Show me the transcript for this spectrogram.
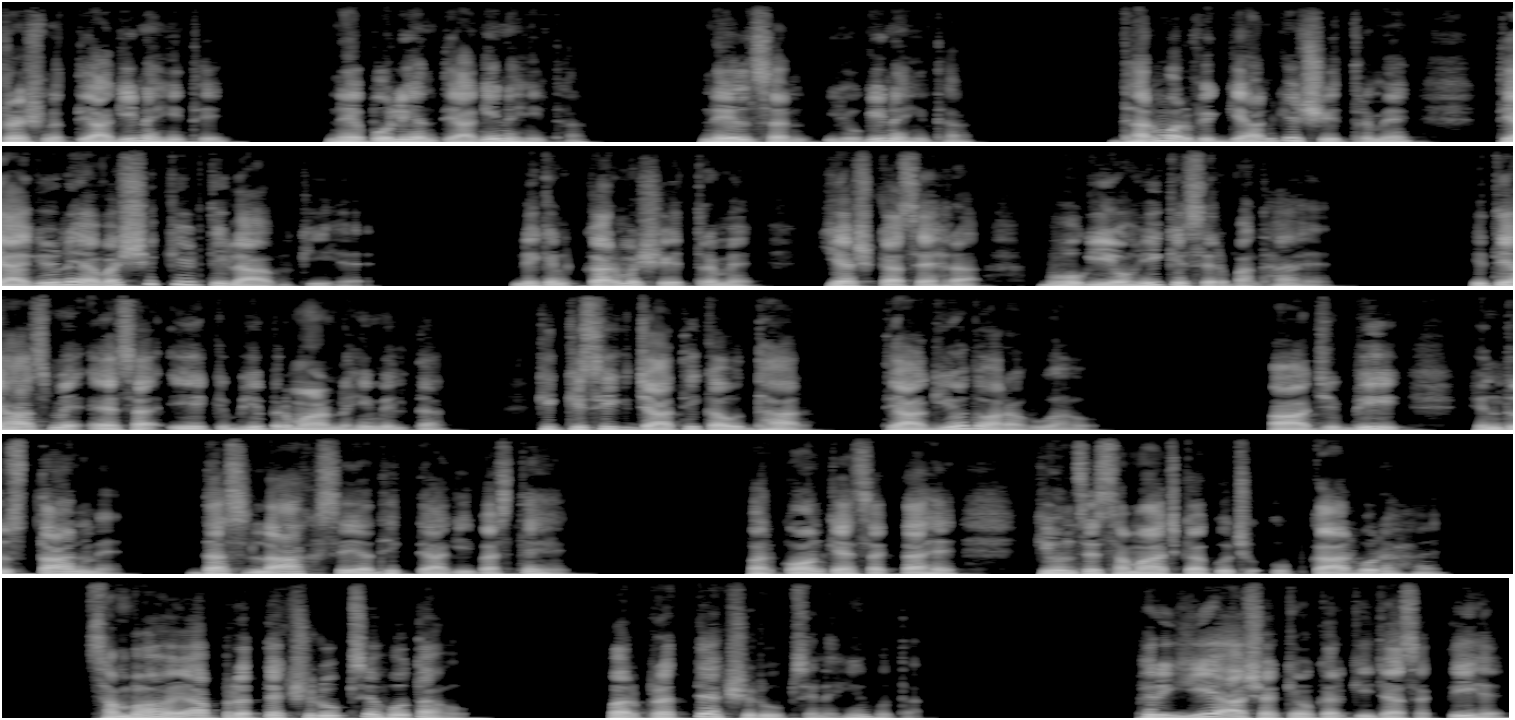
कृष्ण त्यागी नहीं थे, नेपोलियन त्यागी नहीं था, नेल्सन योगी नहीं था। धर्म और विज्ञान के क्षेत्र में त्यागियों ने अवश्य कीर्ति लाभ की है। लेकिन कर्म क्षेत्र में यश का सहरा भोगियों ही के सिर बंधा है। इतिहास में ऐसा एक भी प्रमाण नहीं मिलता कि किसी जाति का उद्धार त्यागियों द्वारा हुआ हो। आज भी हिंदुस्तान में दस लाख से अधिक त्यागी बसते हैं। पर कौन कह सकता है कि उनसे समाज का कुछ उपकार हो रहा है? संभव है अप्रत्यक्ष रूप से होता हो, पर प्रत्यक्ष रूप से नहीं होता। फिर यह आशा क्यों कर की जा सकती है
